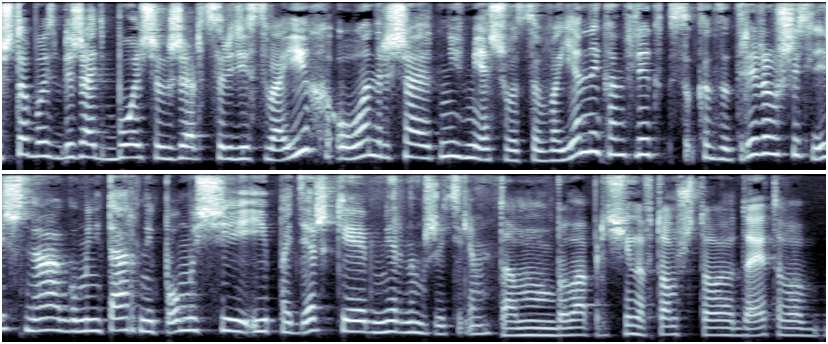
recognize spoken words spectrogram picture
Чтобы избежать больших жертв среди своих, ООН решает не вмешиваться в военный конфликт, сконцентрировавшись лишь на гуманитарной помощи и поддержке мирным жителям. Там была причина в том, что до этого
